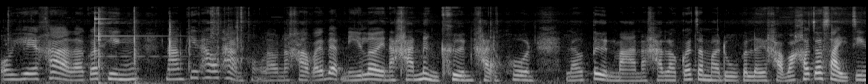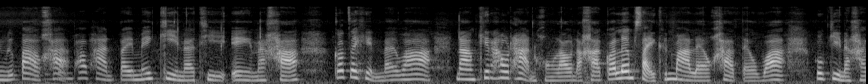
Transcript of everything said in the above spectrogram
โอเคค่ะ แล้วก็ทิ้ง น้ำขี้เท่าถ่านของเรานะคะ ไว้แบบนี้เลยนะคะหนึ่งคืนค่ะทุกคน แล้วตื่นมานะคะ เราก็จะมาดูกันเลยค่ะ ว่าเขาจะใส่จริงหรือเปล่าค่ะพอผ่านไปไม่กี่นาทีเองนะคะ ก็จะเห็นได้ว่าน้ำขี้เท่าถ่านของเรานะคะ ก็เริ่มใสขึ้นมาแล้วค่ะ แต่ว่าโกกินะคะ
